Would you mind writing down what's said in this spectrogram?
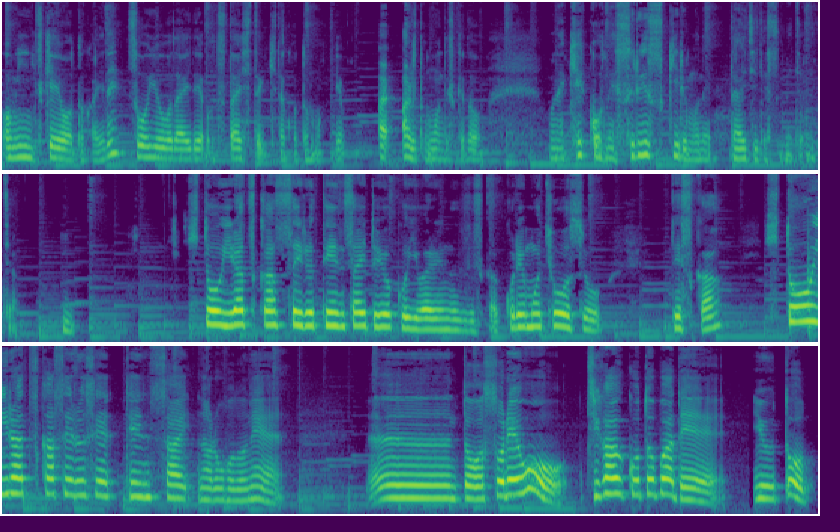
を身につけようとかねそういうお題でお伝えしてきたこともあると思うんですけどもう、ね、結構ねスルースキルもね大事です。めちゃめちゃ。うん。人をイラつかせる天才とよく言われるのですがこれも長所ですか？人をイラつかせる天才。なるほどね。うーんとそれを違う言葉で言うと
